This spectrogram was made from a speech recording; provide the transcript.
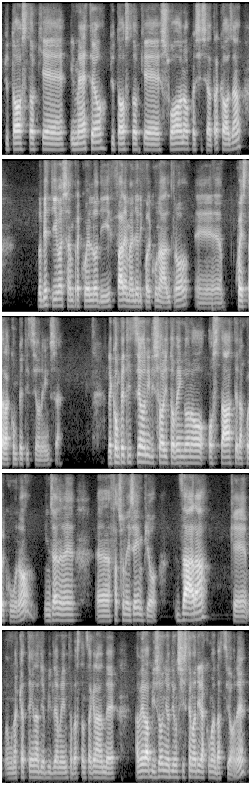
piuttosto che il meteo, piuttosto che suono, qualsiasi altra cosa, l'obiettivo è sempre quello di fare meglio di qualcun altro e questa è la competizione in sé. Le competizioni di solito vengono ostate da qualcuno, in genere eh, faccio un esempio, Zara, che è una catena di abbigliamento abbastanza grande, aveva bisogno di un sistema di raccomandazione,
